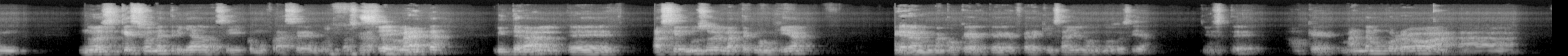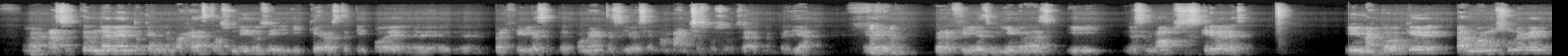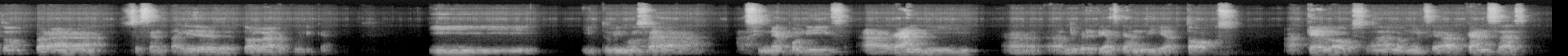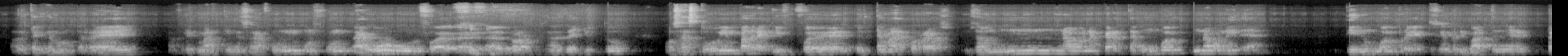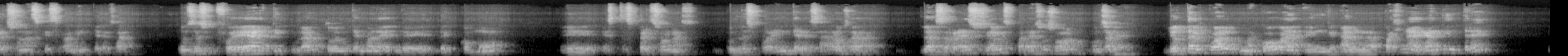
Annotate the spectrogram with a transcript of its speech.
no es que suene trillado así como frase motivacional, pero la neta, literal, eh, haciendo uso de la tecnología, era, me acuerdo que, que Fede 15 años nos, nos decía, este, ok, manda un correo a asiste a un evento que en la Embajada de Estados Unidos y, quiero este tipo de, perfiles de ponentes. Y yo decía, no manches, pues, o sea, me pedía eh, perfiles bien grandes y le decía, no, pues escríbeles. Y me acuerdo que armamos un evento para 60 líderes de toda la República y, y tuvimos a, a Cinépolis, a Gandhi, a, Librerías Gandhi, a Talks a Kellogg's, a la Universidad de Arkansas, al TEC de Monterrey, a Frick Martínez, a Google, fue a, los representantes de YouTube. O sea, estuvo bien padre y fue el, tema de correos. O sea, una buena carta, un buen, una buena idea. Tiene un buen proyecto siempre y va a tener personas que se van a interesar. Entonces fue articular todo el tema de, de, de cómo eh, estas personas pues les puede interesar. O sea, las redes sociales para eso son. O sea, yo tal cual me acuerdo en, a la página de Gandhi entré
